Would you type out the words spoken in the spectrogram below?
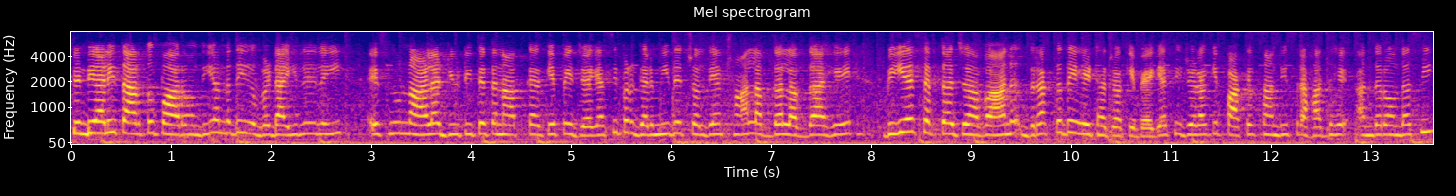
ਕੰਡਿਆਲੀ ਤਾਰ ਤੋਂ ਪਾਰ ਆਉਂਦੀ ਹੈ। ਉਹਨਾਂ ਦੀ ਵਡਾਈ ਦੇ ਲਈ ਇਸ ਨੂੰ ਨਾਲ ਡਿਊਟੀ ਤੇ ਤੈਨਾਤ ਕਰਕੇ ਭੇਜਿਆ ਗਿਆ ਸੀ। ਪਰ ਗਰਮੀ ਦੇ ਚਲਦਿਆਂ ਛਾਂ ਲੱਭਦਾ ਲੱਭਦਾ ਇਹ ਬੀਐਸਐਫ ਦਾ ਜਵਾਨ ਦਰਖਤ ਦੇ ਹੇਠਾਂ ਜਾ ਕੇ ਬਹਿ ਗਿਆ ਸੀ ਜਿਹੜਾ ਕਿ ਪਾਕਿਸਤਾਨ ਦੀ ਸਰਹੱਦ ਹੈ ਅੰਦਰ ਆਉਂਦਾ ਸੀ।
